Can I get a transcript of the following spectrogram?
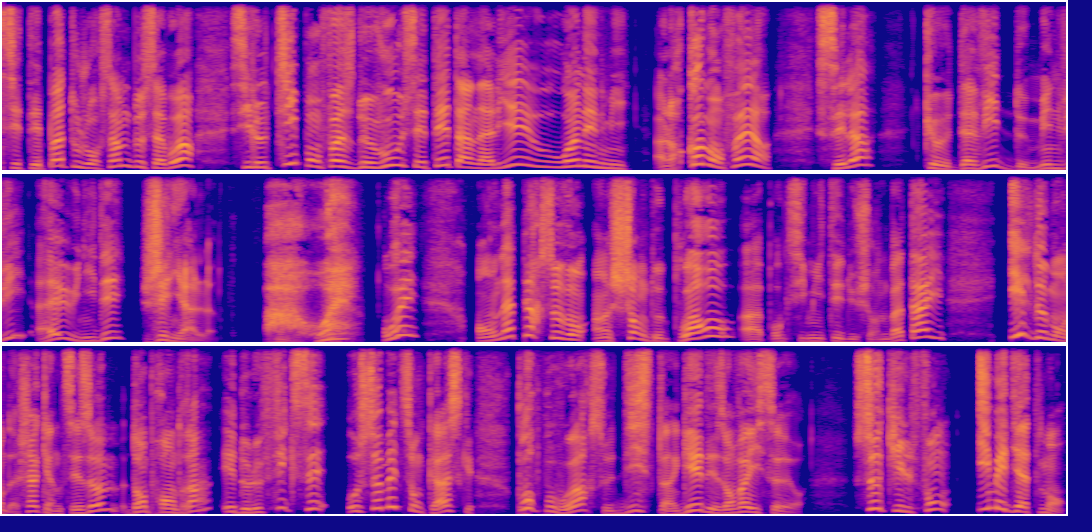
c'était pas toujours simple de savoir si le type en face de vous c'était un allié ou un ennemi. Alors comment faire? C'est là que David de Menvy a eu une idée géniale. Ah ouais? Oui, en apercevant un champ de poireaux à proximité du champ de bataille, il demande à chacun de ses hommes d'en prendre un et de le fixer au sommet de son casque pour pouvoir se distinguer des envahisseurs. Ce qu'ils font immédiatement.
